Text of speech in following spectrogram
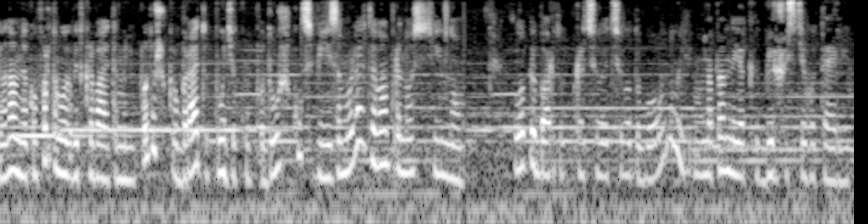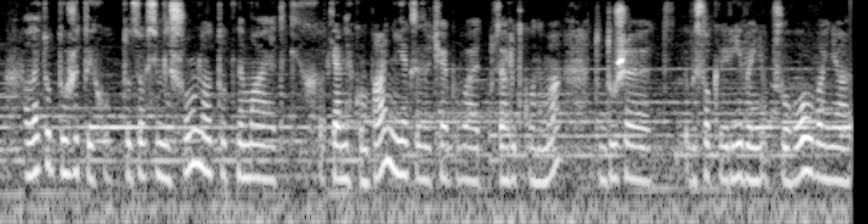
і вона вам некомфортна. Ви відкриваєте меню подушок, обираєте будь-яку подушку, собі її замовляєте, вам приносять її в номер. Лобі бар тут працює цілодобово, ну напевно, як і в більшості готелів, але тут дуже тихо. Тут зовсім не шумно, тут немає таких п'яних компаній, як зазвичай буває. Тут взагалі такого нема. Тут дуже високий рівень обслуговування,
